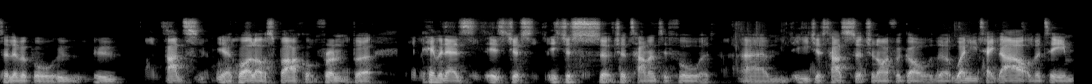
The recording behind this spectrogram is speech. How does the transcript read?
to Liverpool, who who adds you know quite a lot of spark up front, but Jimenez is just is just such a talented forward. Um, he just has such an eye for goal that when you take that out of a team,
